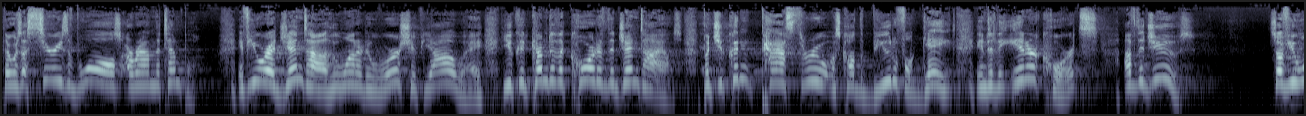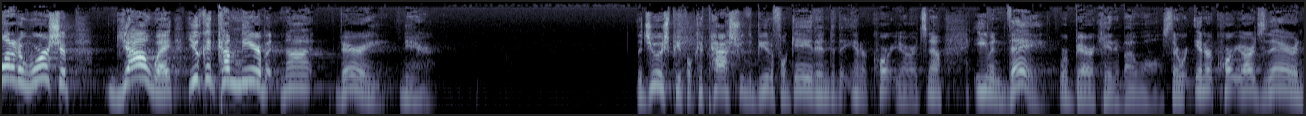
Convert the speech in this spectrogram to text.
there was a series of walls around the temple. If you were a Gentile who wanted to worship Yahweh, you could come to the court of the Gentiles, but you couldn't pass through what was called the beautiful gate into the inner courts of the Jews. So if you wanted to worship Yahweh, you could come near, but not very near. The Jewish people could pass through the beautiful gate into the inner courtyards. Now, even they were barricaded by walls. There were inner courtyards there, and,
